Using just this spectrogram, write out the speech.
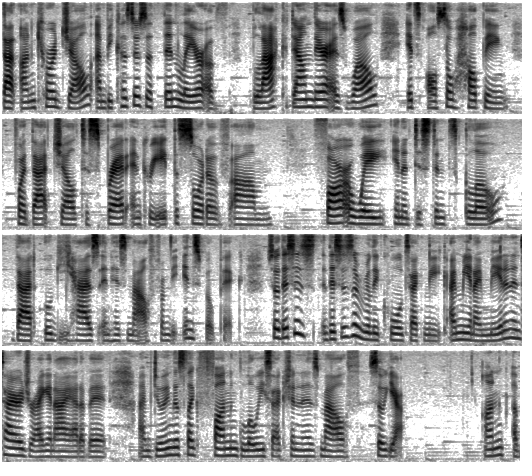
that uncured gel. And because there's a thin layer of black down there as well, it's also helping for that gel to spread and create the sort of um, far away in a distance glow that Oogie has in his mouth from the inspo pic. So this is this is a really cool technique. I mean, I made an entire dragon eye out of it. I'm doing this like fun glowy section in his mouth. So yeah, Un a,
